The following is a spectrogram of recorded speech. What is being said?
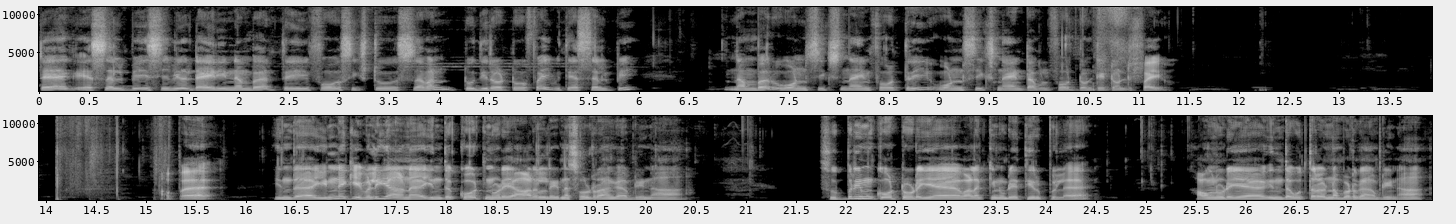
Take SLP civil diary number 346272025 with SLP number 16943 16944 2025. அப்போ இந்த இன்னைக்கு வெளியான இந்த கோர்ட்டினுடைய ஆர்டரில் என்ன சொல்கிறாங்க அப்படின்னா சுப்ரீம் கோர்ட்டுடைய வழக்கினுடைய தீர்ப்பில் அவங்களுடைய இந்த உத்தரவு என்ன போட்டிருக்காங்க அப்படின்னா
